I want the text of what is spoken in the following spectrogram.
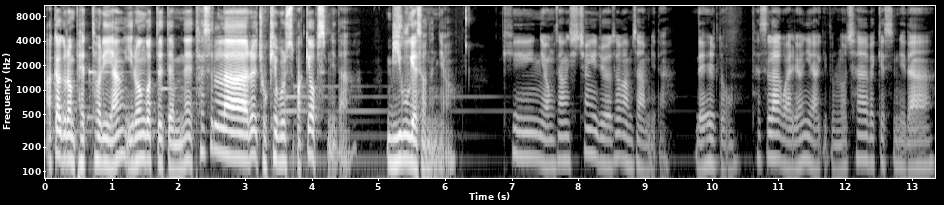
아까 그런 배터리 양 이런 것들 때문에 테슬라를 좋게 볼 수밖에 없습니다. 미국에서는요. 긴 영상 시청해 주셔서 감사합니다. 내일도 테슬라 관련 이야기들로 찾아뵙겠습니다.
